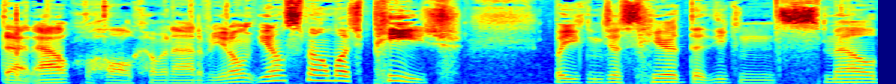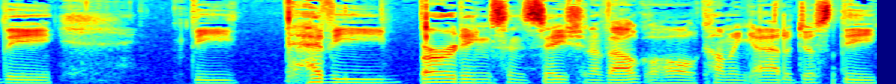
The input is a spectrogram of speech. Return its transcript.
that alcohol coming out of it. You don't you don't smell much peach, but you can just hear that you can smell the the heavy burning sensation of alcohol coming out of just the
